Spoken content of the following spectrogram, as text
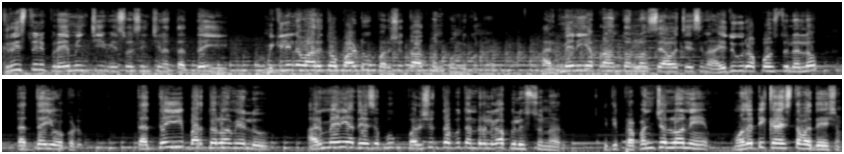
క్రీస్తుని ప్రేమించి విశ్వసించిన తద్దయి మిగిలిన వారితో పాటు పరిశుద్ధాత్మను పొందుకున్నాడు. అర్మేనియా ప్రాంతంలో సేవ చేసిన ఐదుగురు అపోస్తులలో తద్దయి ఒకడు. తద్దయి బర్తలోమేలు అర్మేనియా దేశపు పరిశుద్ధపు తండ్రులుగా పిలుస్తున్నారు. ఇది ప్రపంచంలోనే మొదటి క్రైస్తవ దేశం.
